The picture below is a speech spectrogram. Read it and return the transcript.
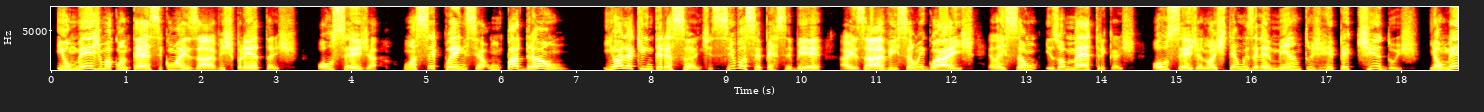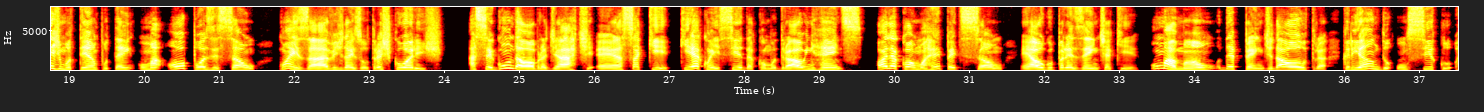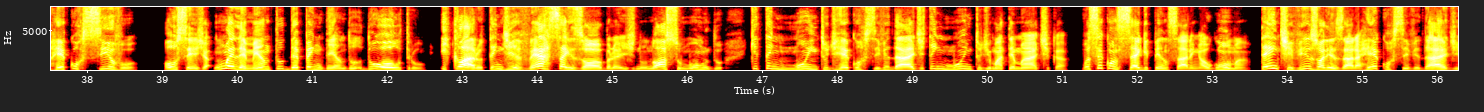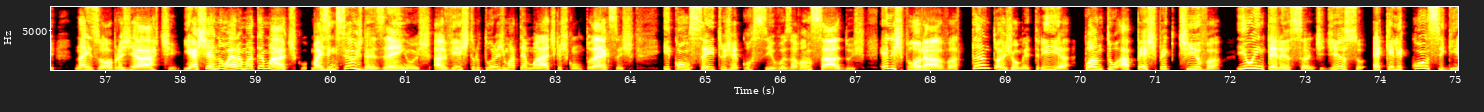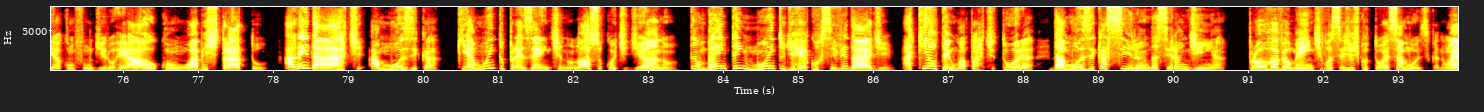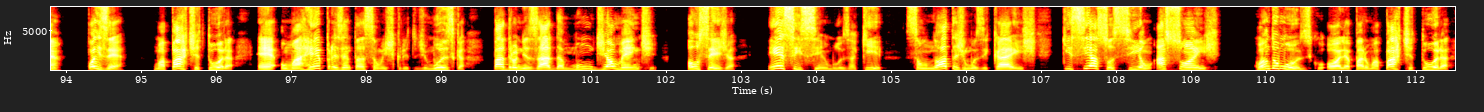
E o mesmo acontece com as aves pretas, ou seja, uma sequência, um padrão. E olha que interessante, se você perceber, as aves são iguais, elas são isométricas, ou seja, nós temos elementos repetidos e, ao mesmo tempo, tem uma oposição com as aves das outras cores. A segunda obra de arte é essa aqui, que é conhecida como Drawing Hands. Olha como a repetição é algo presente aqui. Uma mão depende da outra, criando um ciclo recursivo ou seja, um elemento dependendo do outro. E, claro, tem diversas obras no nosso mundo que têm muito de recursividade, tem muito de matemática. Você consegue pensar em alguma? Tente visualizar a recursividade nas obras de arte. Escher não era matemático, mas em seus desenhos havia estruturas matemáticas complexas e conceitos recursivos avançados. Ele explorava tanto a geometria quanto a perspectiva. E o interessante disso é que ele conseguia confundir o real com o abstrato. Além da arte, a música, que é muito presente no nosso cotidiano, também tem muito de recursividade. Aqui eu tenho uma partitura da música Ciranda Cirandinha. Provavelmente você já escutou essa música, não é? Pois é, uma partitura é uma representação escrita de música padronizada mundialmente, ou seja, esses símbolos aqui são notas musicais que se associam a sons. Quando o músico olha para uma partitura,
